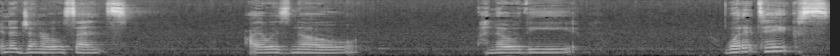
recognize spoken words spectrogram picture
in a general sense, I always know, I know the, what it takes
